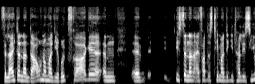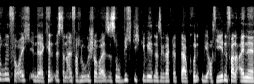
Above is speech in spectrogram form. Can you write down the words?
vielleicht dann, dann da auch nochmal die Rückfrage. Ähm, äh, ist denn dann einfach das Thema Digitalisierung für euch in der Erkenntnis dann einfach logischerweise so wichtig gewesen, dass ihr gesagt habt, da gründen wir auf jeden Fall eine,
